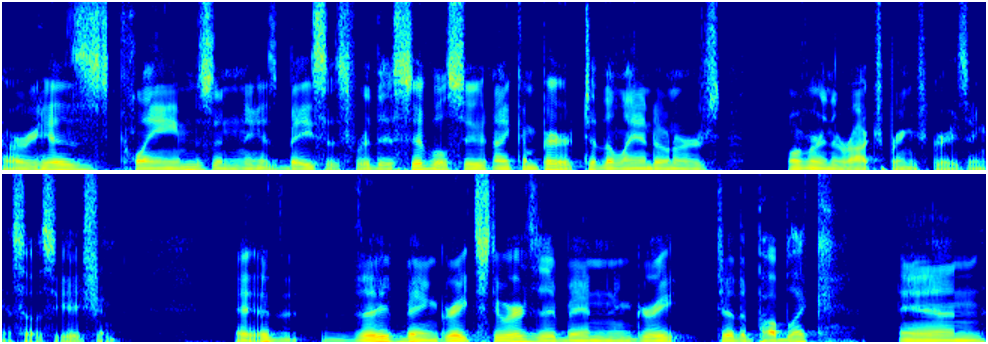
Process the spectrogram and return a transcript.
or his claims and his basis for this civil suit, and I compare it to the landowners over in the Rock Springs Grazing Association. It, they've been great stewards. They've been great to the public, and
